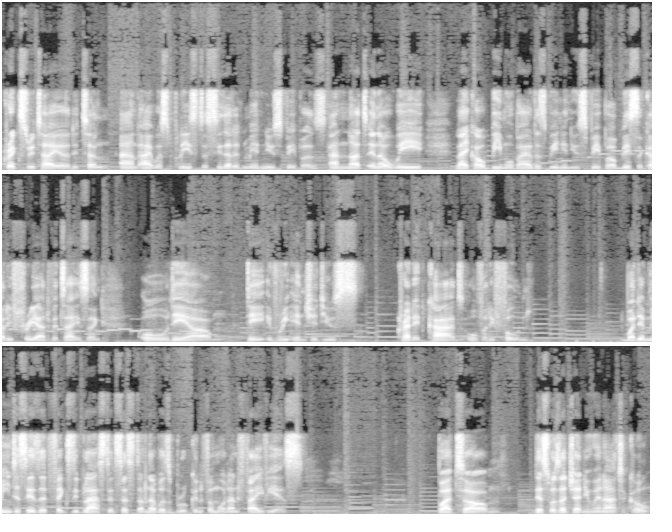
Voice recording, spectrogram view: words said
Crix retired it and I was pleased to see that it made newspapers and not in a way like how B Mobile has been a newspaper, basically free advertising. Or they um they reintroduce credit cards over the phone. What they mean to say is it fixed the blasted system that was broken for more than five years. But um, this was a genuine article,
